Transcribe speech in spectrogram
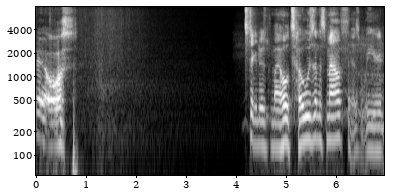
Ew. Sticking his, my whole toes in his mouth. It was weird.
